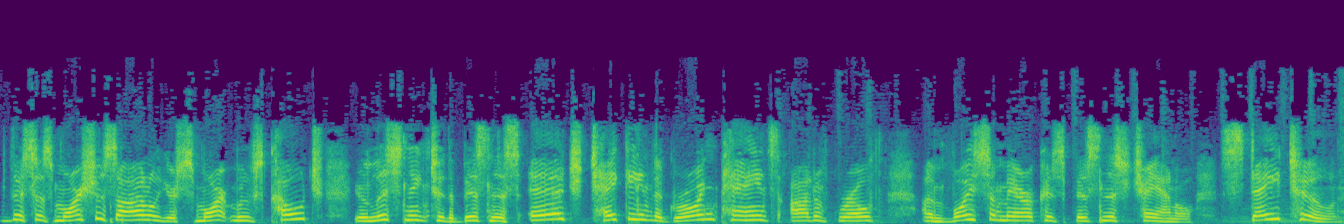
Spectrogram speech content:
this is Marcia Zidle, your Smart Moves coach. You're listening to the Business Edge, taking the growing pains out of growth on Voice America's Business Channel. Stay tuned.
